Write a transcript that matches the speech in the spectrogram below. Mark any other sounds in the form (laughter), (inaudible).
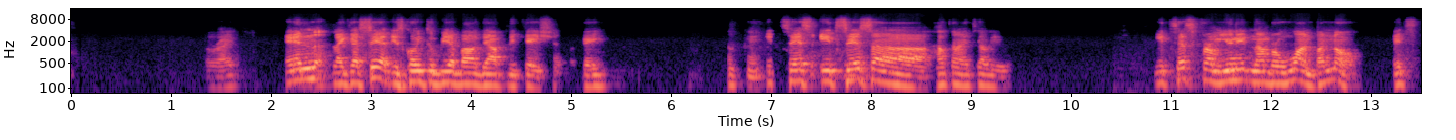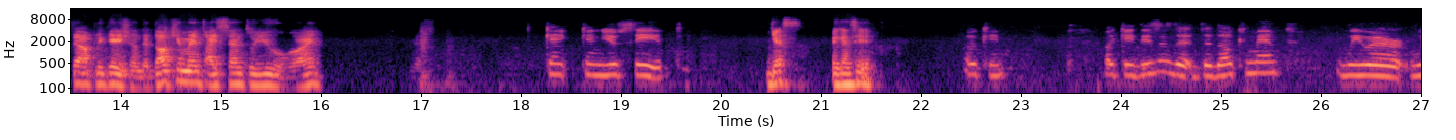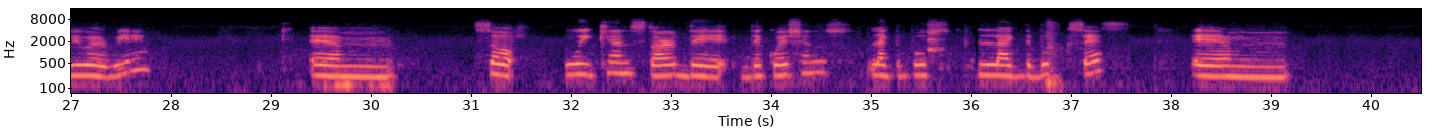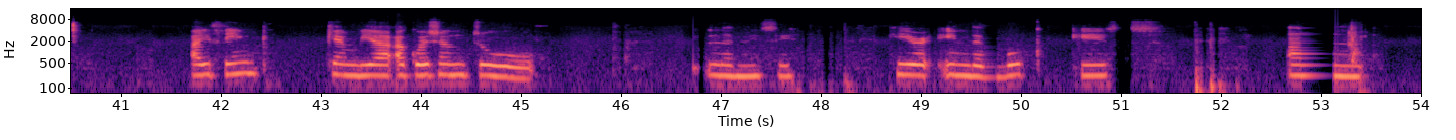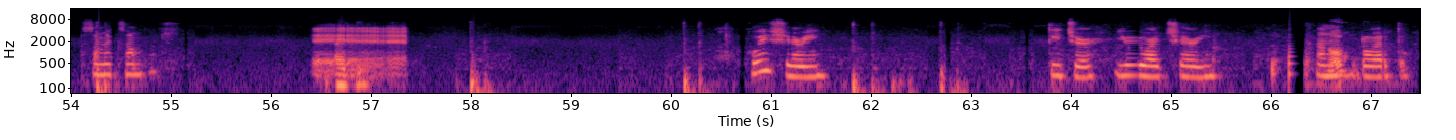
All right. And like I said, it's going to be about the application, okay? Okay. It says, it says, uh, how can I tell you? It says from unit number one, but no, it's the application, the document I sent to you, all right? Yes. Can, can you see it? Yes, I can see it. Okay. Okay, this is the, the document we were we were reading. Um so we can start the the questions like the book like the book says um i think can be a, a question to let me see here in the book is um some examples uh, who is sharing teacher, you are sharing. Ah, no, No. Roberto.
